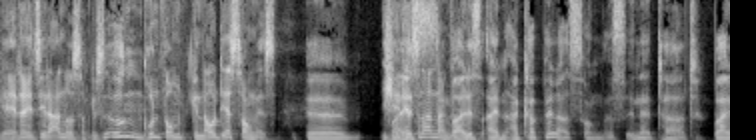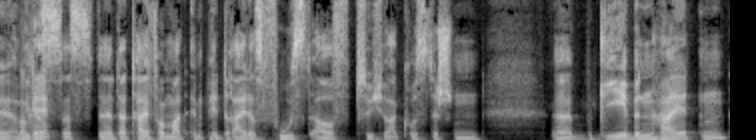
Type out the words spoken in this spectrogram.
Er hätte jetzt jeder andere Song. Gibt es irgendeinen Grund, warum genau der Song ist? Äh, Ich weil hätte jetzt es, einen anderen Weil genommen. es ein A Cappella-Song ist, in der Tat. Weil Okay. das, das Dateiformat MP3, das fußt auf psychoakustischen äh, Begebenheiten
